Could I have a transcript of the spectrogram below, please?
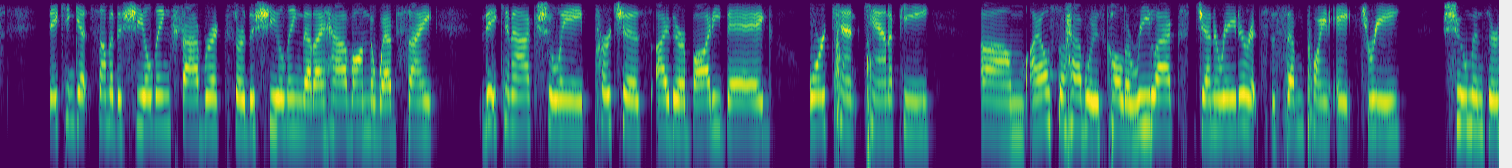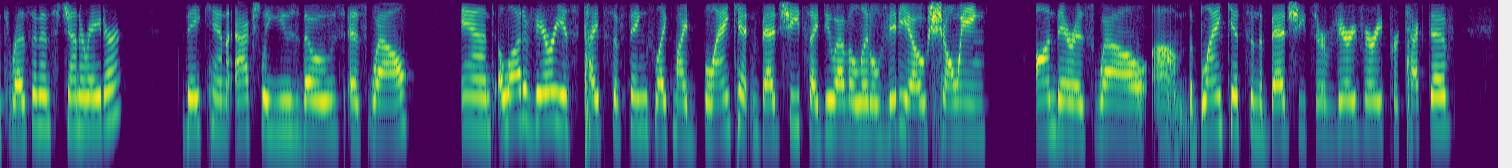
they can get some of the shielding fabrics or the shielding that I have on the website. They can actually purchase either a body bag or tent canopy. Um, I also have what is called a relax generator. It's the 7.83 Schumann's Earth Resonance Generator. They can actually use those as well and a lot of various types of things like my blanket and bed sheets. I do have a little video showing on there as well. Um, the blankets and the bed sheets are very, very protective.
